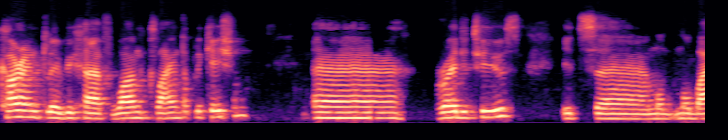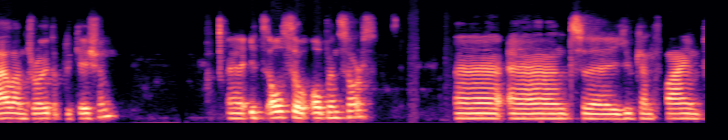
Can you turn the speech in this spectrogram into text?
currently we have one client application uh, ready to use. It's a mo mobile Android application. it's also open source. and you can find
